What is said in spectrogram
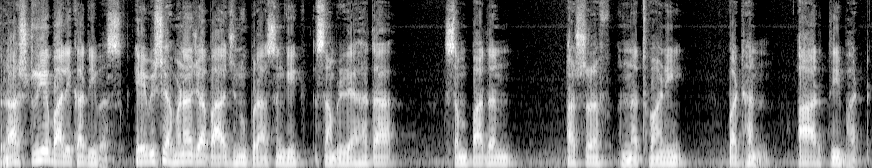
રાષ્ટ્રીય બાલિકા દિવસ એ વિશે હમણાં જ આપ આજનું પ્રાસંગિક સાંભળી રહ્યા હતા. સંપાદન, અશરફ નથવાણી, પઠન, આરતી ભટ્ટ.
